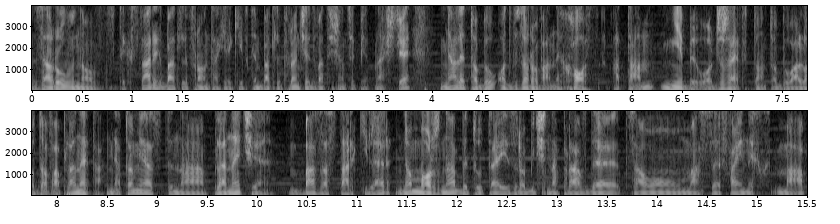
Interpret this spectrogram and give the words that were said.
zarówno w tych starych Battlefrontach, jak i w tym Battlefroncie 2015, no ale to był odwzorowany Hoth, a tam nie było drzew, to, to była lodowa planeta. Natomiast na planecie baza Starkiller, no można by tutaj zrobić naprawdę całą masę fajnych map,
